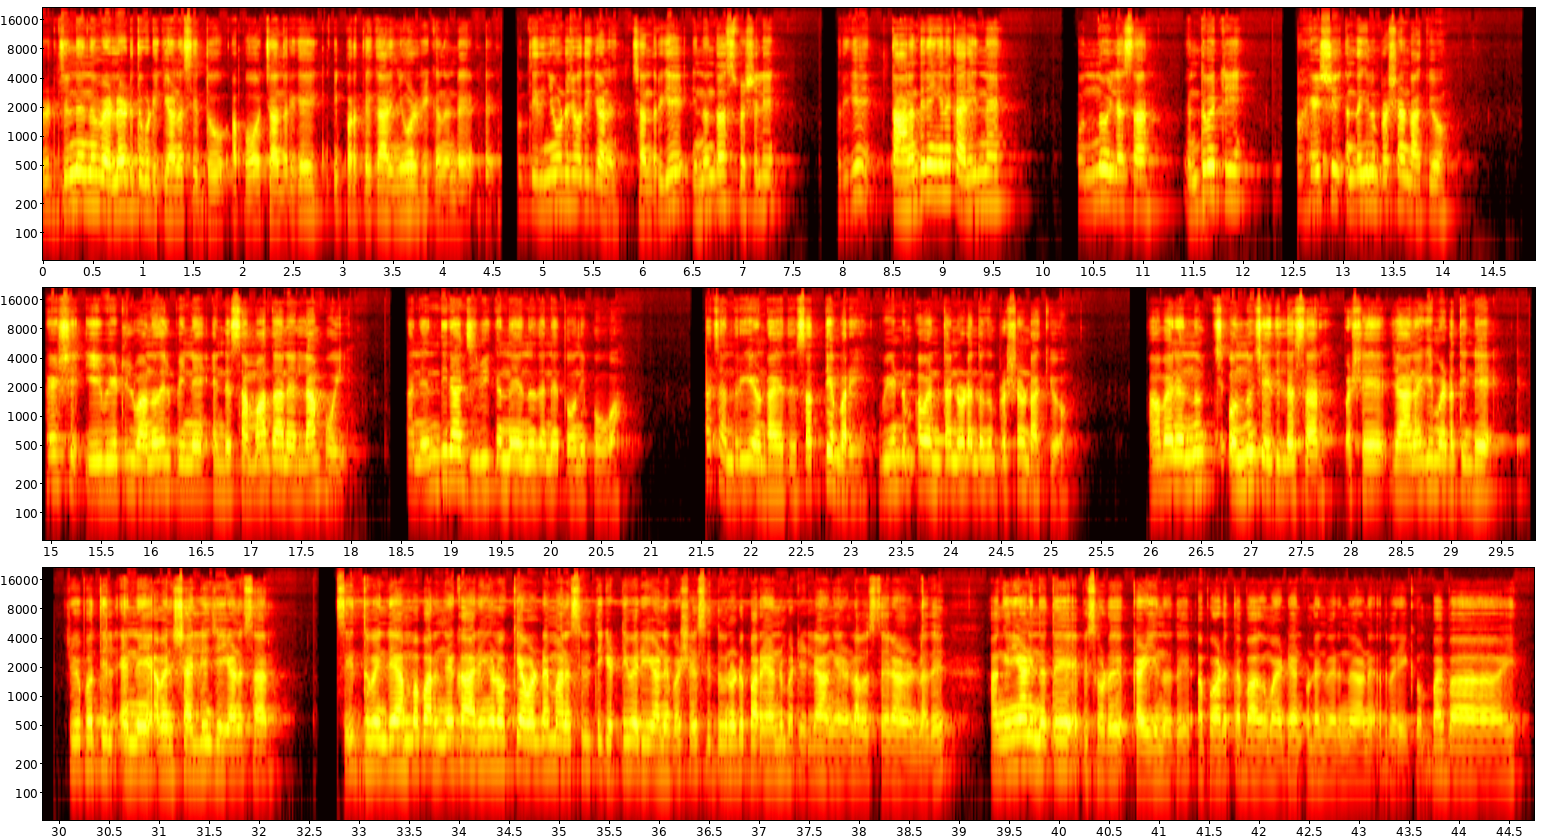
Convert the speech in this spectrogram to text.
ഫ്രിഡ്ജിൽ നിന്ന് വെള്ളം എടുത്ത് കുടിക്കുകയാണ് സിദ്ധു. അപ്പോൾ ചന്ദ്രിക ഇപ്പുറത്തേക്ക് അരിഞ്ഞുകൊണ്ടിരിക്കുന്നുണ്ട്. തിരിഞ്ഞുകൊണ്ട് ചോദിക്കുകയാണ് ചന്ദ്രികയെ ഇന്നെന്താ സ്പെഷ്യലി ചന്ദ്രികയെ താനെന്തിനാ ഇങ്ങനെ കരയുന്നേ? ഒന്നുമില്ല സാർ എന്തു പറ്റി? മഹേഷ് എന്തെങ്കിലും പ്രശ്നം ഉണ്ടാക്കിയോ? മഹേഷ് ഈ വീട്ടിൽ വന്നതിൽ പിന്നെ എന്റെ സമാധാനം എല്ലാം പോയി. ഞാൻ എന്തിനാ ജീവിക്കുന്നത് എന്ന് തന്നെ തോന്നിപ്പോവുക. എന്താ ചന്ദ്രിക ഉണ്ടായത്? സത്യം പറ വീണ്ടും അവൻ തന്നോട് എന്തെങ്കിലും പ്രശ്നം ഉണ്ടാക്കിയോ? അവനൊന്നും ഒന്നും ചെയ്തില്ല സാർ പക്ഷേ ജാനകി മേഡത്തിന്റെ രൂപത്തിൽ എന്നെ അവൻ ശല്യം ചെയ്യാണ് സാർ. സിദ്ധുവിന്റെ അമ്മ പറഞ്ഞ കാര്യങ്ങളൊക്കെ അവളുടെ മനസ്സിൽ തികട്ടി വരികയാണ്. പക്ഷേ സിദ്ധുവിനോട് പറയാനും പറ്റില്ല. അങ്ങനെയുള്ള അവസ്ഥയിലാണുള്ളത്. അങ്ങനെയാണ് ഇന്നത്തെ എപ്പിസോഡ് കഴിയുന്നത്. അപ്പോൾ അടുത്ത ഭാഗമായിട്ട് ഞാൻ ഉടൻ വരുന്നതാണ്. അതുവരേക്കും. Bye bye.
